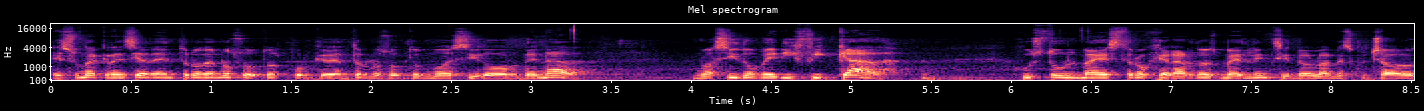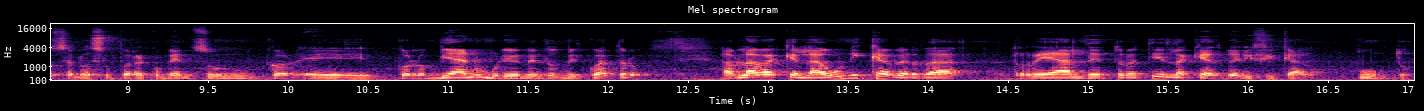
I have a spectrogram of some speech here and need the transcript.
es una creencia dentro de nosotros porque dentro de nosotros no ha sido ordenada, no ha sido verificada justo un maestro, Gerardo Smedling, si no lo han escuchado, se lo super recomiendo, es un eh, colombiano, murió en el 2004, hablaba que la única verdad real dentro de ti es la que has verificado, punto.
